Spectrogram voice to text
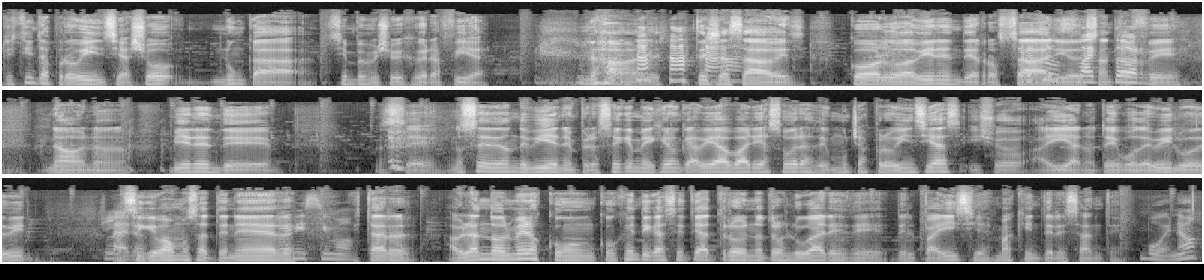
distintas provincias. Yo nunca, siempre me llevé geografía. No, usted ya sabes. Córdoba, vienen de Rosario, de Santa. Fe. No, no, no. Vienen de. No sé, no sé de dónde vienen, pero sé que me dijeron que había varias obras de muchas provincias y yo ahí anoté Vodevil, Vodevil. Claro. Así que vamos a tener, Buenísimo. estar hablando al menos con, con gente que hace teatro en otros lugares de- del país y es más que interesante. Bueno,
